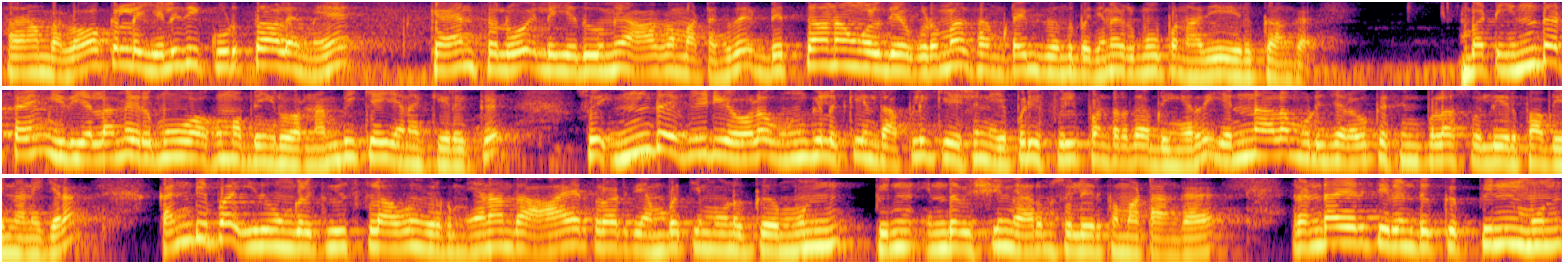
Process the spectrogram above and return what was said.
அதை நம்ம லோக்கலில் எழுதி கொடுத்தாலுமே கேன்சலோ இல்லை எதுவுமே ஆக மாட்டேங்குது. டெத்தானவங்களுடைய கூட சம்டைம்ஸ் வந்து பார்த்திங்கன்னா ரிமூவ் பண்ணாதே இருக்காங்க. பட் இந்த டைம் இது எல்லாமே ரிமூவ் ஆகும் அப்படிங்கிற ஒரு நம்பிக்கை எனக்கு இருக்குது ஸோ இந்த வீடியோவில் உங்களுக்கு இந்த அப்ளிகேஷன் எப்படி ஃபில் பண்ணுறது அப்படிங்கிறது என்னால் முடிஞ்ச அளவுக்கு சிம்பிளாக சொல்லியிருப்பேன் அப்படின்னு நினைக்கிறேன். கண்டிப்பாக இது உங்களுக்கு யூஸ்ஃபுல்லாகவும் இருக்கும். ஏன்னா அந்த ஆயிரத்தி தொள்ளாயிரத்தி எண்பத்தி மூணுக்கு முன் பின் இந்த விஷயம் யாரும் சொல்லியிருக்க மாட்டாங்க. ரெண்டாயிரத்தி ரெண்டுக்கு பின் முன்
